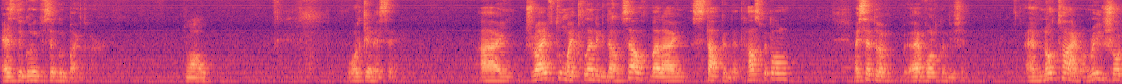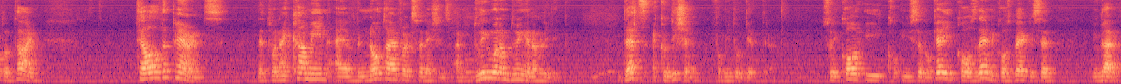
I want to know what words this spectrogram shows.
as they're going to say goodbye to her. Wow. What can I say? I drive to my clinic down south, but I stopped in that hospital. I said to him, I have one condition. I have no time, I'm really short on time, tell the parents that when I come in, I have no time for explanations. I'm doing what I'm doing and I'm leaving. That's a condition for me to get there. So he called, he, he said, okay, he calls them, he calls back, he said, you got it.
